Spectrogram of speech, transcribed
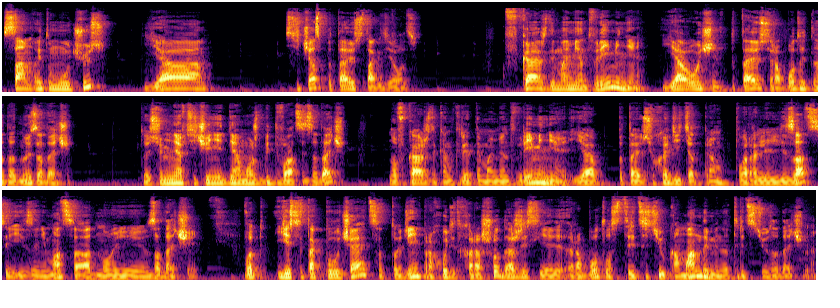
сам этому учусь. Я сейчас пытаюсь так делать. В каждый момент времени я очень пытаюсь работать над одной задачей. То есть у меня в течение дня может быть 20 задач, но в каждый конкретный момент времени я пытаюсь уходить от прям параллелизации и заниматься одной задачей. Вот если так получается, то день проходит хорошо, даже если я работал с 30 командами на 30 задачами.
